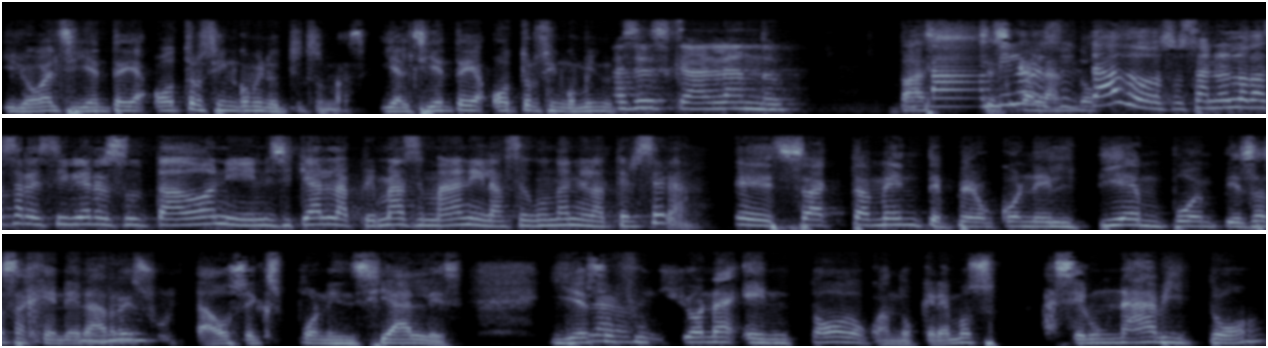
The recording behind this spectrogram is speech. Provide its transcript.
y luego al siguiente día otros cinco minutitos más y al siguiente día otros cinco minutos. Vas escalando. Vas También los resultados, o sea, no lo vas a recibir resultado ni, ni siquiera la primera semana, ni la segunda, ni la tercera. Exactamente, pero con el tiempo empiezas a generar resultados exponenciales y eso funciona en todo. Cuando queremos hacer un hábito,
